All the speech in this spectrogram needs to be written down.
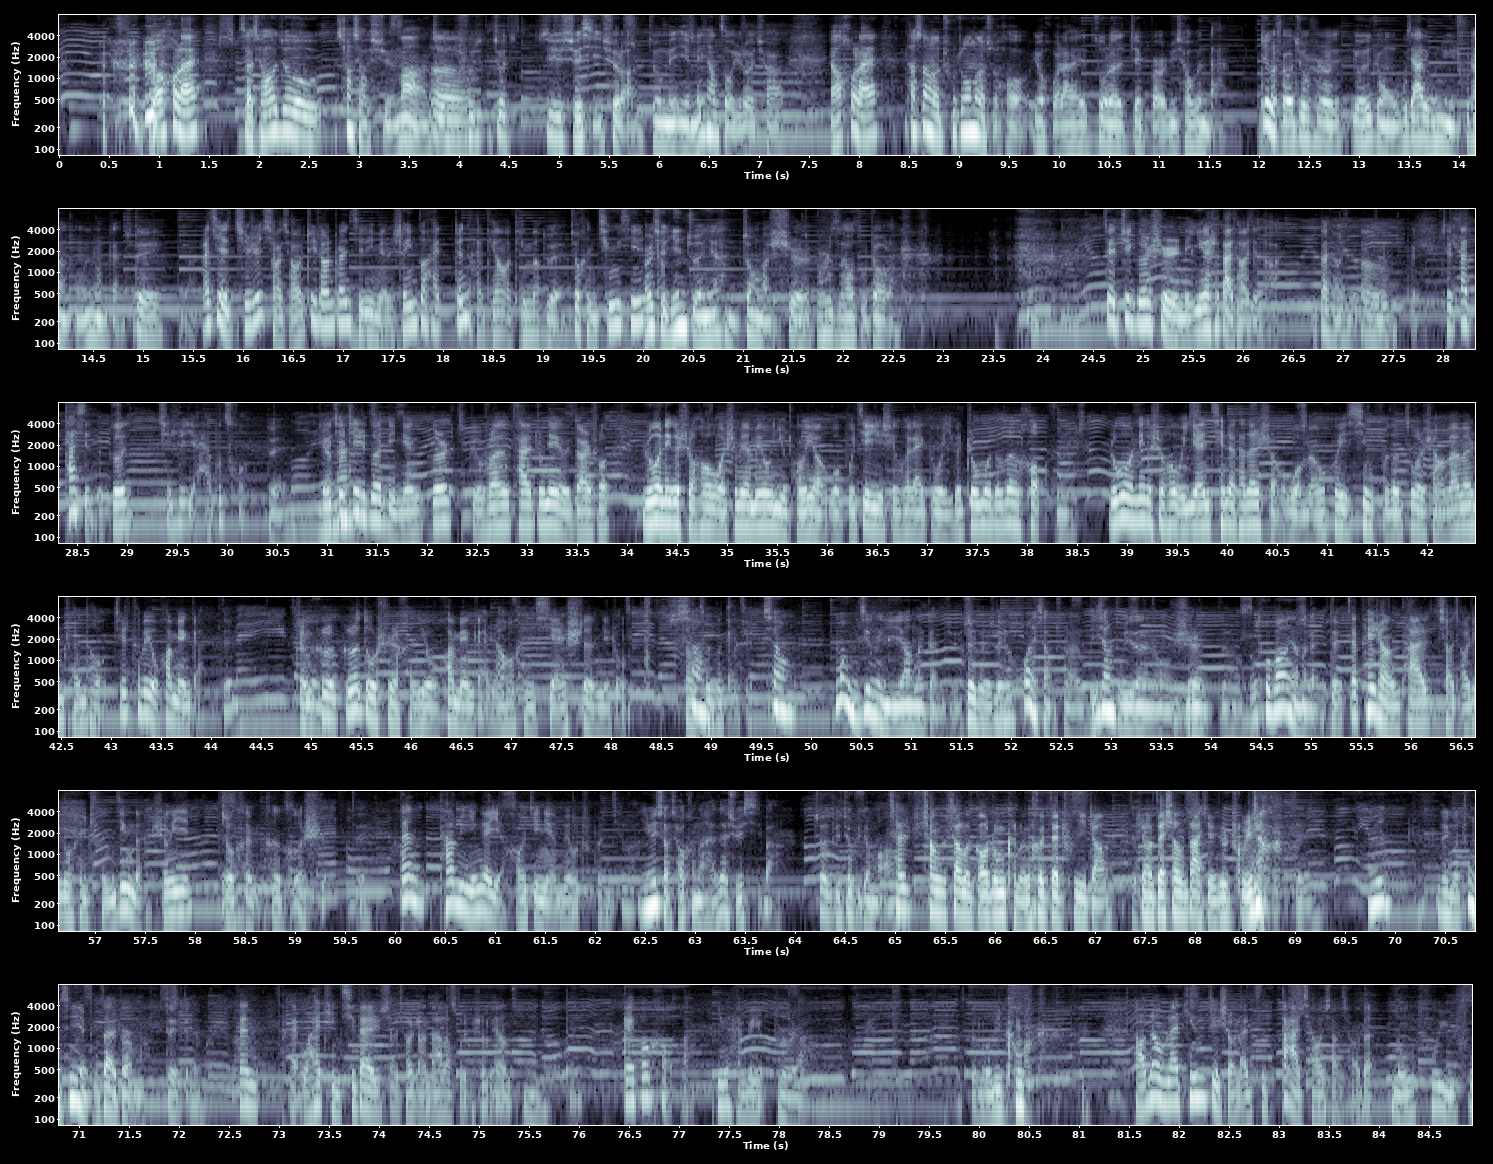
”然后后来小乔就上小学嘛，就嗯。出去就继续学习去了，就没也没想走娱乐圈儿。然后后来他上了初中的时候，又回来做了这本《渔樵问答》。这个时候就是有一种无家有女初长成的那种感觉。对对啊而且其实小乔这张专辑里面的声音都还真的还挺好听的，对，就很清新，而且音准也很正了，是不是左小诅咒了？这这歌是那应该是大乔写的吧？大乔写的，嗯，对，这大他写的歌其实也还不错，对，尤其这个里面歌，比如说它中间有一段说，如果那个时候我身边没有女朋友，我不介意谁会来给我一个周末的问候。嗯如果那个时候我依然牵着她的手，我们会幸福的坐上弯弯船头，其实特别有画面感。对，整个歌都是很有画面感，然后很闲适的那种乡村的感觉。像梦境一样的感觉，对对对就是幻想出来的理想主义的那种，是乌托邦一样的感觉。对，再配上他小乔这种很纯净的声音，就很很合适。对，但他们应该也好几年没有出专辑了，因为小乔可能还在学习吧，就就就比较忙。他上上了高中可能会再出一张，对然后再上了大学就出一张。对，因为那个重心也不在这儿嘛。对对，但还我还挺期待小乔长大了会是什么样子。嗯，对，该高考了吧？应该还没有。不知道。这萝莉控。好，那我们来听这首来自大乔小乔的《农夫渔夫》。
